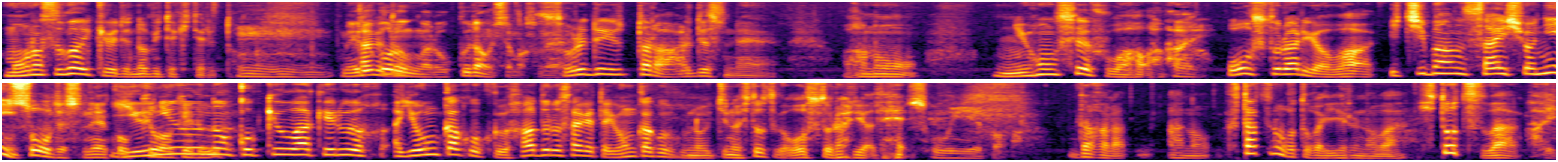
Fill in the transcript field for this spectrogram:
ものすごい勢いで伸びてきてると。うんうん。メルボルンがロックダウンしてますね。それで言ったらあれですね、あの、日本政府は、はいオーストラリアは一番最初に輸。入の国境を開ける4カ国、ハードル下げた4カ国のうちの一つがオーストラリアで、そういえば。だから、あの、2つのことが言えるのは、1つは、はい。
